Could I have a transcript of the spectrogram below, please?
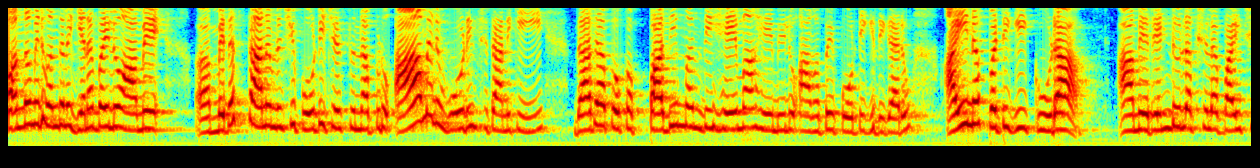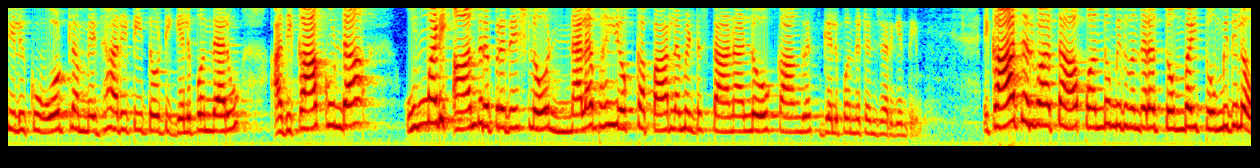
పంతొమ్మిది వందల ఎనభైలో ఆమె మెదక్ స్థానం నుంచి పోటీ చేస్తున్నప్పుడు ఆమెను ఓడించడానికి దాదాపు ఒక పది మంది హేమాహేమీలు ఆమెపై పోటీకి దిగారు. అయినప్పటికీ కూడా ఆమె రెండు లక్షల పైచీలకు చిలుకు ఓట్ల మెజారిటీతోటి గెలుపొందారు. అది కాకుండా ఉమ్మడి ఆంధ్రప్రదేశ్లో నలభై ఒక్క పార్లమెంటు స్థానాల్లో కాంగ్రెస్ గెలుపొందటం జరిగింది. ఇక ఆ తర్వాత పంతొమ్మిది వందల తొంభై తొమ్మిదిలో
